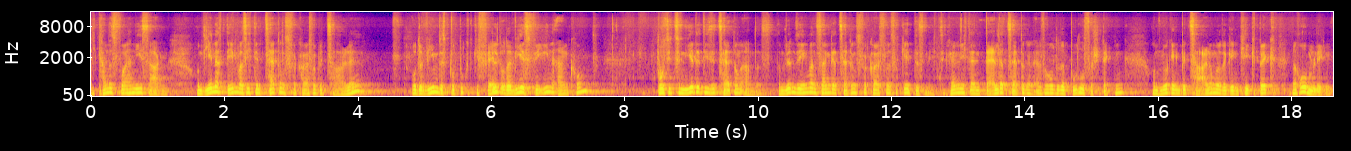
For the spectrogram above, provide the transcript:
Ich kann das vorher nie sagen. Und je nachdem, was ich dem Zeitungsverkäufer bezahle oder wie ihm das Produkt gefällt oder wie es für ihn ankommt, positioniert er diese Zeitung anders. Dann würden Sie irgendwann sagen, der Zeitungsverkäufer, so geht das nicht. Sie können nicht einen Teil der Zeitungen einfach unter der Pudel verstecken und nur gegen Bezahlung oder gegen Kickback nach oben legen.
